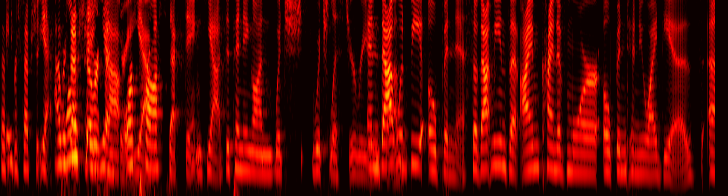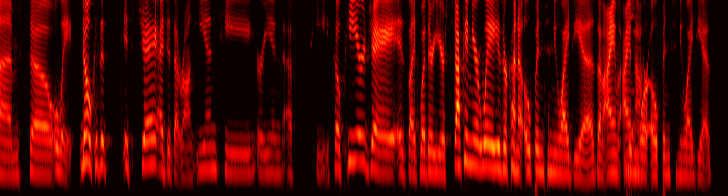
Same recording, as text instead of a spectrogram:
That's It's- perception. Yes, I want to perception say over yeah, sensory. or yeah. prospecting, yeah, depending on which which list you're reading. and that from. would be openness so that means that i'm kind of more open to new ideas um so oh wait no because it's it's j i did that wrong ent or enfp so p or j is like whether you're stuck in your ways or kind of open to new ideas and i'm i'm Yeah. more open to new ideas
